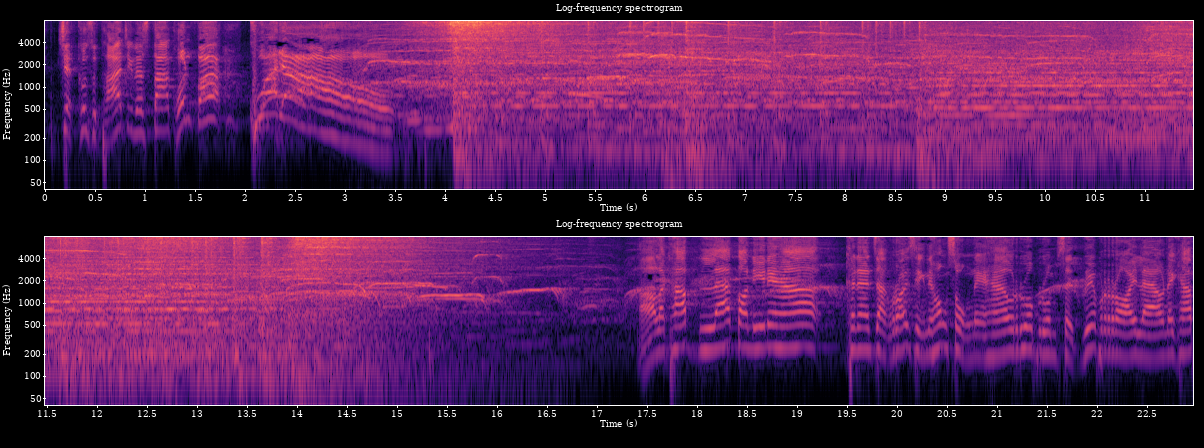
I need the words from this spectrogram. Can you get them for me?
7 คนสุดท้ายจากเดอะสตาร์ขนฟ้าคว้าดาว และตอนนี้นะฮะคะแนนจากร้อยเสียงในห้องส่งนะฮะรวบรวมเสร็จเรียบร้อยแล้วนะครับ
